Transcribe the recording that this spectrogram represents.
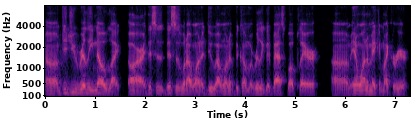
um, did you really know like, all right, this is this is what I want to do. I want to become a really good basketball player um, and I want to make it my career.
